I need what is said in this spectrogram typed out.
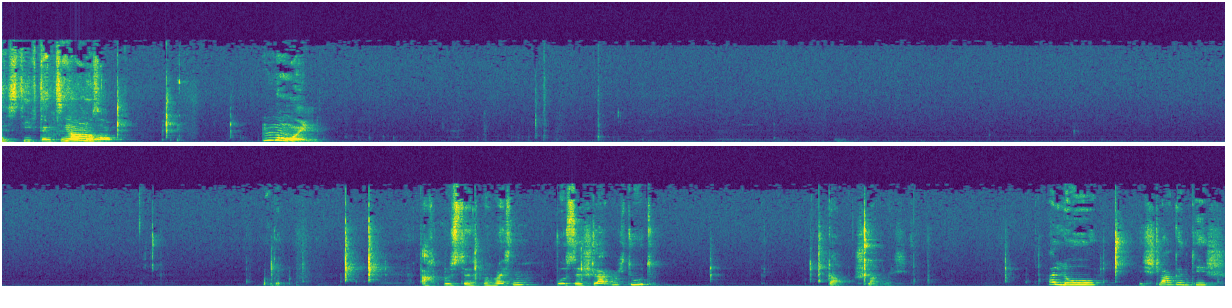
Der Steve denkt sich auch nur so. Moin. Okay. Acht müsste erstmal reichen. Wo ist der Schlag mich tut? Da, schlag mich. Hallo, ich schlage den Tisch.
